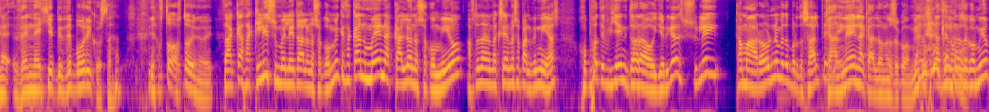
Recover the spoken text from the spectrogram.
Ναι. Ναι, δεν έχει επειδή δεν μπορεί Κώστα. Γι' αυτό, αυτό εννοεί. Θα, κα- θα κλείσουμε λέει το άλλο νοσοκομείο και θα κάνουμε ένα καλό νοσοκομείο. Αυτό ήταν να ξέρεις μέσω πανδημίας. Οπότε βγαίνει τώρα ο Γεωργιάδης και σου λέει Καμαρώνε με τον Πορτοσάλτε. λέει, Κανένα καλό νοσοκομείο. σε κάθε Καλό νομό. νοσοκομείο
